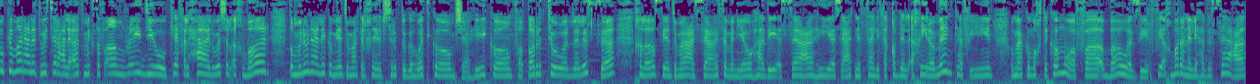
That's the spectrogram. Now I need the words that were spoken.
وكمان على تويتر على at Mix FM Radio. كيف الحال؟ وش الأخبار؟ طمنونا عليكم يا جماعة الخير. شربتوا قهوتكم؟ شاهيكم؟ فطرتوا ولا لسه؟ خلاص يا جماعة الساعة ثمانية وهذه الساعة هي ساعتنا الثالثة قبل الأخيرة من كافيين. ومعكم أختكم وفاء باوزير. في أخبارنا لهذه الساعة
